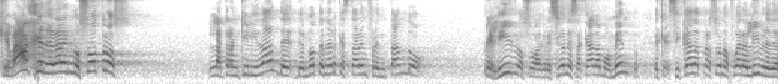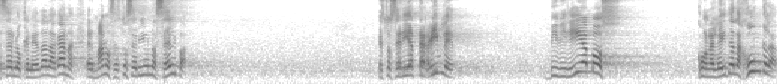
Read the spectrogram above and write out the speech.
que va a generar en nosotros la tranquilidad de, no tener que estar enfrentando peligros o agresiones a cada momento. Es que si cada persona fuera libre de hacer lo que le da la gana, hermanos, esto sería una selva. Esto sería terrible. Viviríamos con la ley de la jungla.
